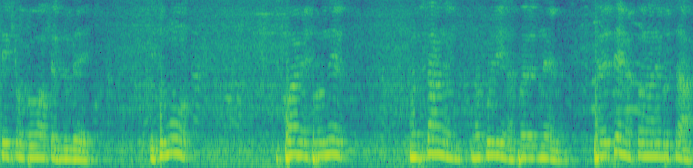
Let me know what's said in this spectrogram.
тих, хто вбивав тих людей. І тому пам'ять про них ми встанемо на коліна перед ними, перед тими, хто на небесах.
